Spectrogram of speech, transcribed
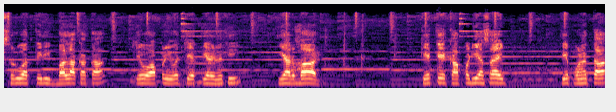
શરૂઆત કરી બાલાકાકા તેઓ આપણી વચ્ચે અત્યારે નથી. ત્યારબાદ કે કે કાપડિયા સાહેબ તે પણ હતા.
